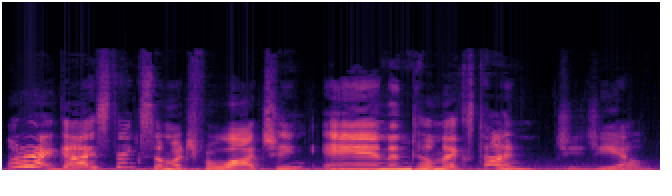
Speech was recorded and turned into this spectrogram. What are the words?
All right, guys, thanks so much for watching, and until next time, GG out.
